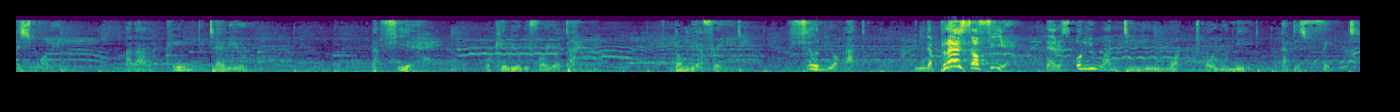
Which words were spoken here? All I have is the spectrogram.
this morning. But I came to tell you that fear will kill you before your time. Don't be afraid. Fill your heart. In the place of fear, there is only one thing you want or you need that is faith.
